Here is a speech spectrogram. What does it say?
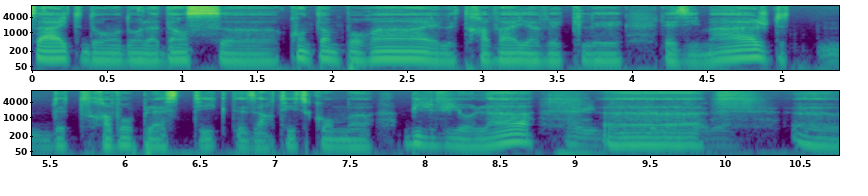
Site dans, dans, la danse euh, contemporaine et le travail avec les, les images, des de travaux plastiques des artistes comme euh, Bill Viola. Ah oui, euh, euh,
